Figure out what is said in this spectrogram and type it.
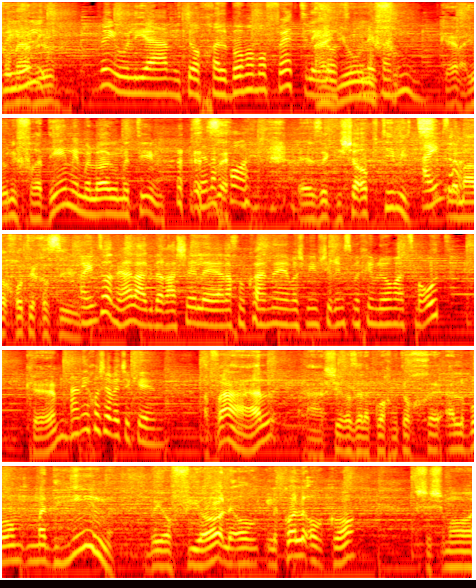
ויולי- ויול- ויוליה מתוך אלבום המופת לילות לבנים. כן, היו נפרדים אם הם לא היו מתים. זה נכון. אה, זה גישה אופטימית זה- למערכות יחסים. האם זה עונה על ההגדרה של אה, אנחנו כאן אה, משמיעים שירים שמחים ליום העצמאות? כן, אני חושבת שכן. אבל השיר הזה לקוח מתוך אלבום מדהים ביופיו, לאור, לכל אורכו, ששמו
